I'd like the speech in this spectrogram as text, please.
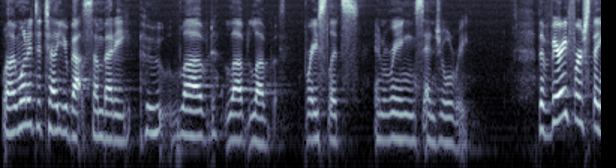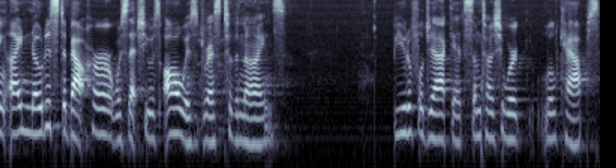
Well, I wanted to tell you about somebody who loved, loved, loved bracelets and rings and jewelry. The very first thing I noticed about her was that she was always dressed to the nines. Beautiful jackets, sometimes she wore little caps,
